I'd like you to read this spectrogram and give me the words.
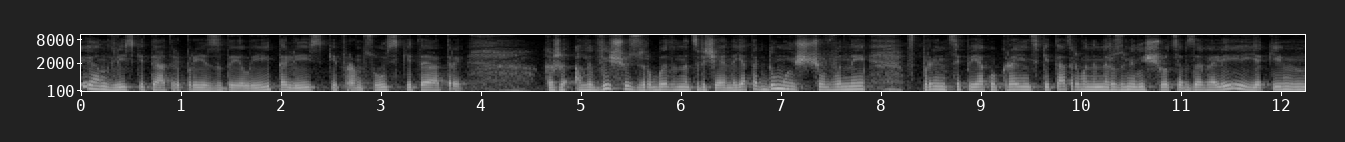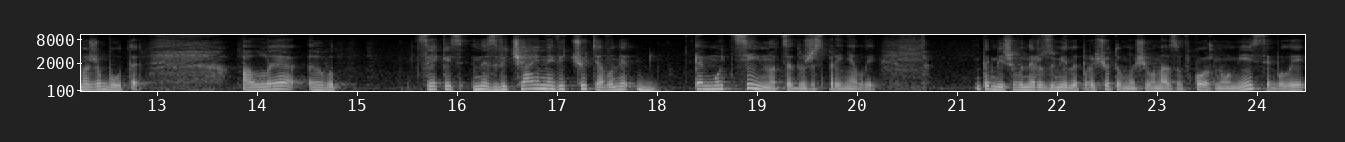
І англійські театри приїздили, і італійські, французькі театри. Каже, але ви щось зробили надзвичайне. Я так думаю, що вони, в принципі, як український театр, вони не розуміли, що це взагалі і яким може бути. Але е, от це якесь незвичайне відчуття. Вони емоційно це дуже сприйняли. Тим більше вони розуміли про що, тому що у нас в кожному місці були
